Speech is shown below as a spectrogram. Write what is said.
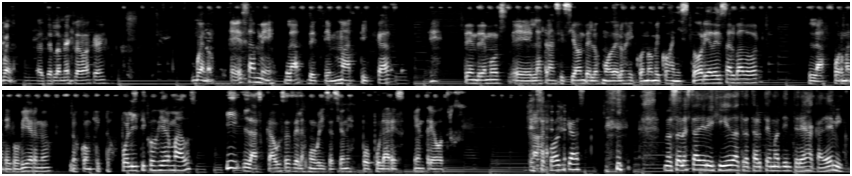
Bueno. Hacer la mezcla va, Kevin. Bueno, esa mezcla de temáticas tendremos eh, la transición de los modelos económicos en historia del Salvador, la forma de gobierno, los conflictos políticos y armados y las causas de las movilizaciones populares, entre otros. Este podcast no solo está dirigido a tratar temas de interés académico,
